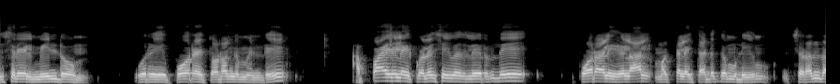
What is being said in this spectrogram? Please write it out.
இஸ்ரேல் மீண்டும் ஒரு போரை தொடங்கும் என்று அப்பாய்களை கொலை செய்வதிலிருந்து போராளிகளால் மக்களை தடுக்க முடியும் சிறந்த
